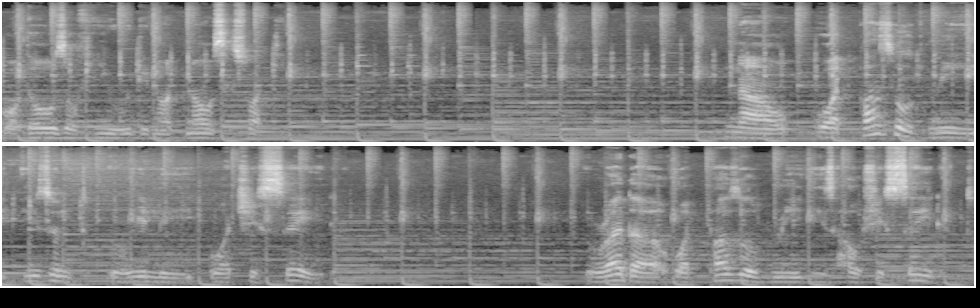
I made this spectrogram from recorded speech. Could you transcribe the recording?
For those of you who do not know Siswati. Now, what puzzled me isn't really what she said. Rather, what puzzled me is how she said it.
